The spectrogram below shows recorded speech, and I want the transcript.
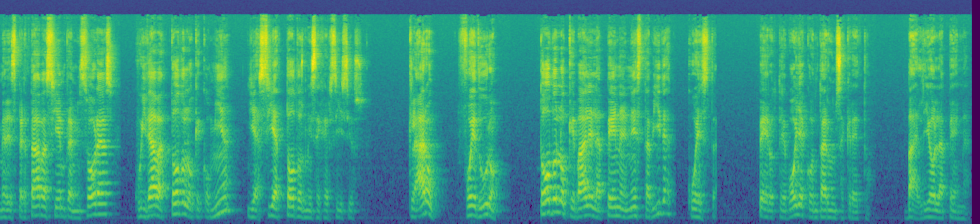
Me despertaba siempre a mis horas, cuidaba todo lo que comía y hacía todos mis ejercicios. Claro, fue duro. Todo lo que vale la pena en esta vida cuesta. Pero te voy a contar un secreto. Valió la pena.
